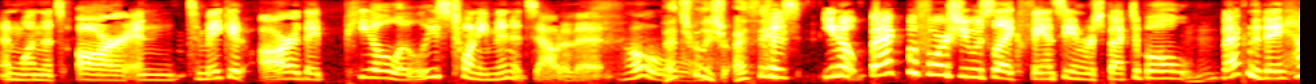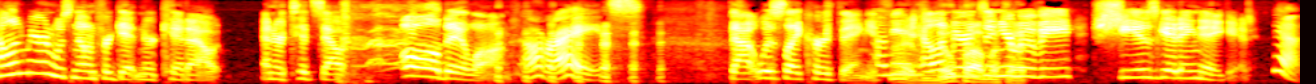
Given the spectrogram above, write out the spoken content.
and one that's R. And to make it R, they peel at least 20 minutes out of it. Oh. That's really. Sh- I think Because you know, back before she was like fancy and respectable, Mm-hmm. back in the day, Helen Mirren was known for getting her kid out and her tits out all day long. All right. That was like her thing. If I you, mean- Helen No Mirren's in your that. movie, she is getting naked. yeah.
